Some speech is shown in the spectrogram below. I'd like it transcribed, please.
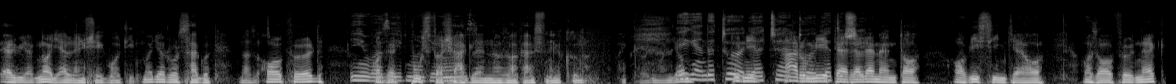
elvileg nagy ellenség volt itt Magyarországon, de az Alföld Invazív az egy pusztaság lenne az akác nélkül, meg kell, hogy mondjam. Igen, de Tudni, tölgyet, három méterre le... lement a, a vízszintje a, az Alföldnek,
